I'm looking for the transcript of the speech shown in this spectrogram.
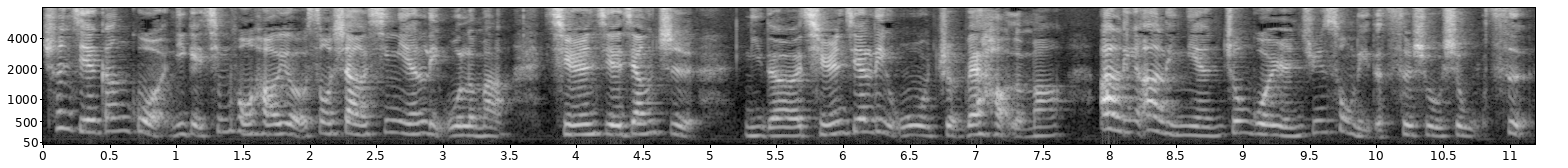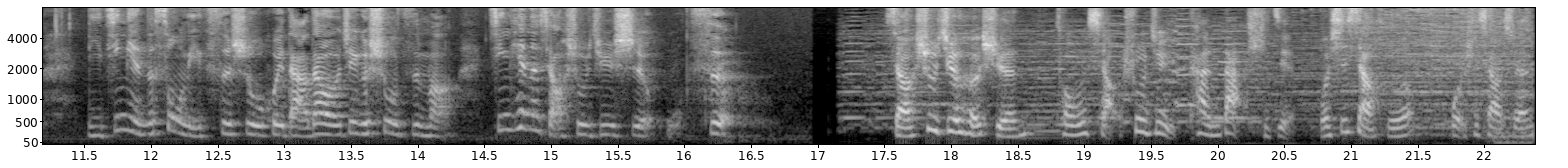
春节刚过，你给亲朋好友送上新年礼物了吗？情人节将至，你的情人节礼物准备好了吗？二零二零年中国人均送礼的次数是五次，你今年的送礼次数会达到这个数字吗？今天的小数据是五次。小数据和玄，从小数据看大世界。我是小何，我是小璇。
